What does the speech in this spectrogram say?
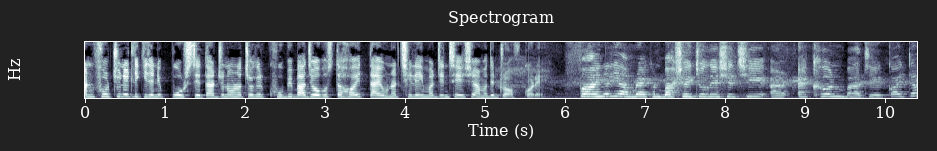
আনফর্চুনেটলি কি জানি পড়ছে, তার জন্য ওনার চোখের খুবই বাজে অবস্থা হয়, তাই ওনার ছেলে ইমার্জেন্সি এসে আমাদের ড্রপ করে। ফাইনালি আমরা এখন বাসায় চলে এসেছি, আর এখন বাজে কয়টা?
